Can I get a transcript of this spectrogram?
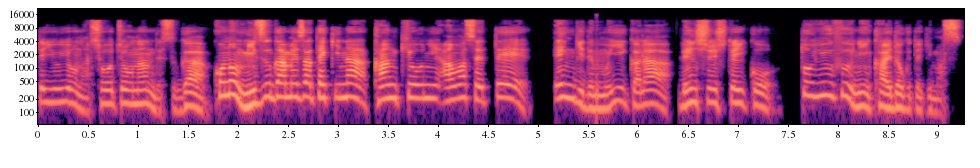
ていうような象徴なんですが、この水亀座的な環境に合わせて演技でもいいから練習していこうというふうに解読できます。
